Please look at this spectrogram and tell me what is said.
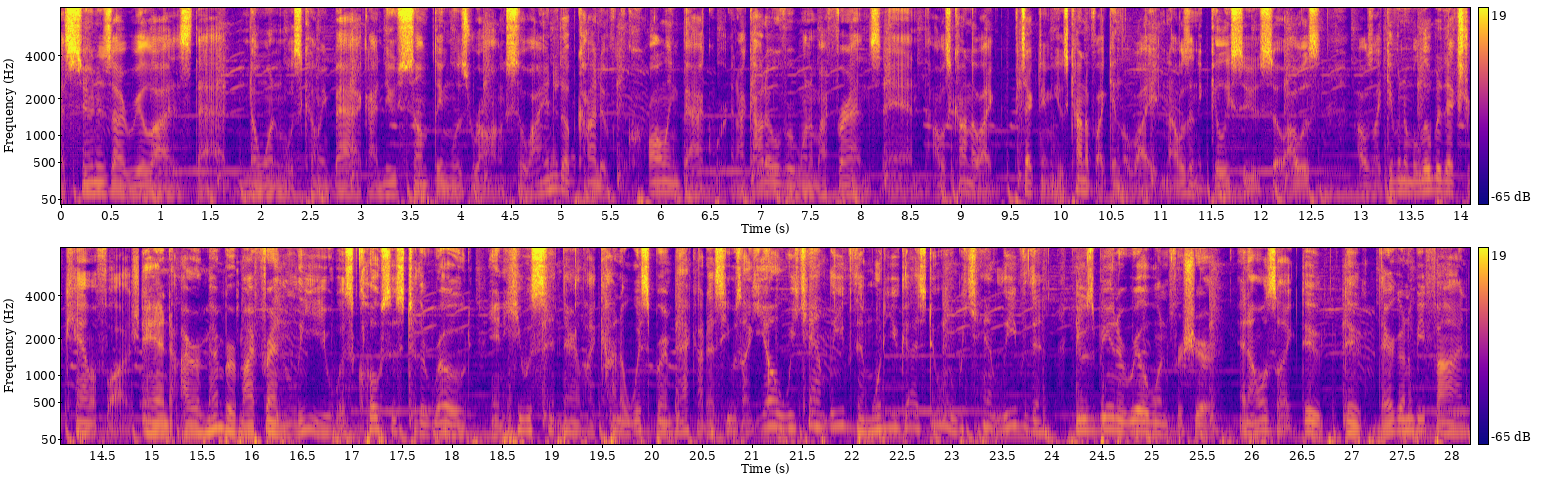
as soon as I realized that no one was coming back, I knew something was wrong. So I ended up kind of crawling backward and I got over one of my friends and I was kind of like protecting him. He was kind of like in the light and I was in a ghillie suit, so I was I was like giving him a little bit extra camouflage. And I remember my friend Lee was closest to the road and he was sitting there like kind of whispering back at us. He was like, "Yo, we can't leave them. What are you guys doing? We can't leave them." He was being a real one for sure. And I was like, "Dude, dude, they're to be fine.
